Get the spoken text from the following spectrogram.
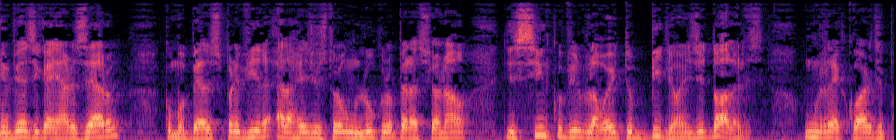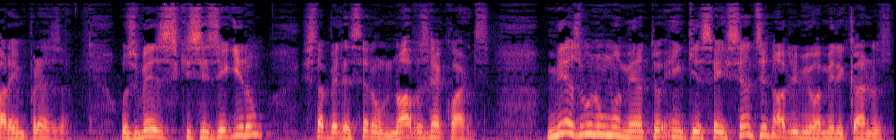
Em vez de ganhar zero, como Bezos previra, ela registrou um lucro operacional de 5,8 bilhões de dólares, um recorde para a empresa. Os meses que se seguiram estabeleceram novos recordes. Mesmo num momento em que 609 mil americanos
